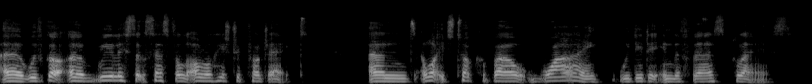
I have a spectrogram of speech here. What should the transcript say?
uh, we've got a really successful oral history project and I wanted to talk about why we did it in the first place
